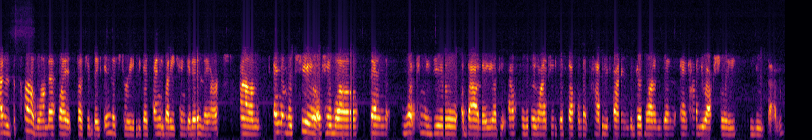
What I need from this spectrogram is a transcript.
that is the problem. That's why it's such a big industry because anybody can get in there. Um, and number two, okay, well, then what can we do about it? You know, if you absolutely want to take the supplement, how do you find the good ones and and how do you actually use them?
